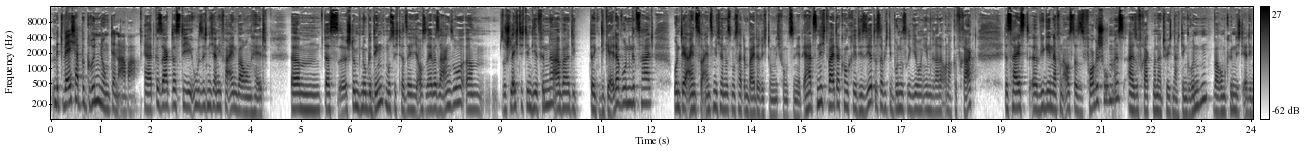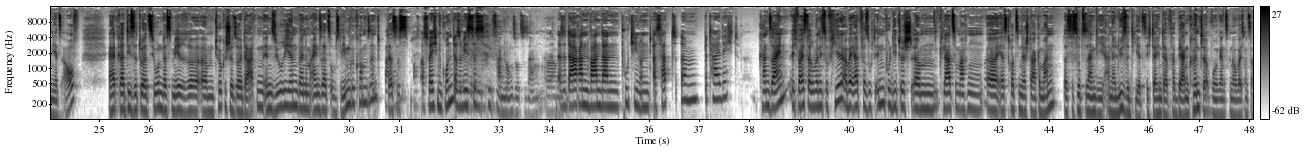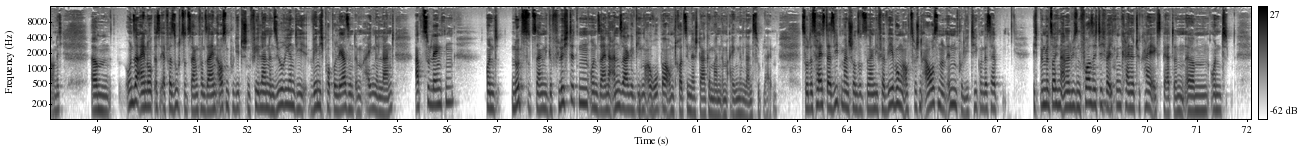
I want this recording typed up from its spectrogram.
Mit welcher Begründung denn aber? Er hat gesagt, dass die EU sich nicht an die Vereinbarung hält. Ähm, das äh, stimmt nur bedingt, muss ich tatsächlich auch selber sagen so. Ähm, so schlecht ich den Deal finde, aber die die Gelder wurden gezahlt und der 1 zu 1 Mechanismus hat in beide Richtungen nicht funktioniert. Er hat es nicht weiter konkretisiert, das habe ich die Bundesregierung eben gerade auch noch gefragt. Das heißt, äh, wir gehen davon aus, dass es vorgeschoben ist. Also fragt man natürlich nach den Gründen. Warum kündigt er den jetzt auf? Er hat gerade die Situation, dass mehrere ähm, türkische Soldaten in Syrien bei einem Einsatz ums Leben gekommen sind. Warum? Das ist aus, aus welchem Grund? Also wie ist das? Kriegshandlung sozusagen. Ähm, also daran waren dann Putin und Assad ähm, beteiligt? Kann sein. Ich weiß darüber nicht so viel, aber er hat versucht, innenpolitisch ähm, klarzumachen, äh, er ist trotzdem der starke Mann. Das ist sozusagen die Analyse, die jetzt sich dahinter verbergen könnte, obwohl ganz genau weiß man es auch nicht. Ähm, unser Eindruck ist, er versucht sozusagen von seinen außenpolitischen Fehlern in Syrien, die wenig populär sind im eigenen Land, abzulenken und nutzt sozusagen die Geflüchteten und seine Ansage gegen Europa, um trotzdem der starke Mann im eigenen Land zu bleiben. So, das heißt, da sieht man schon sozusagen die Verwebung auch zwischen Außen- und Innenpolitik und deshalb, ich bin mit solchen Analysen vorsichtig, weil ich bin keine Türkei-Expertin ähm, und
